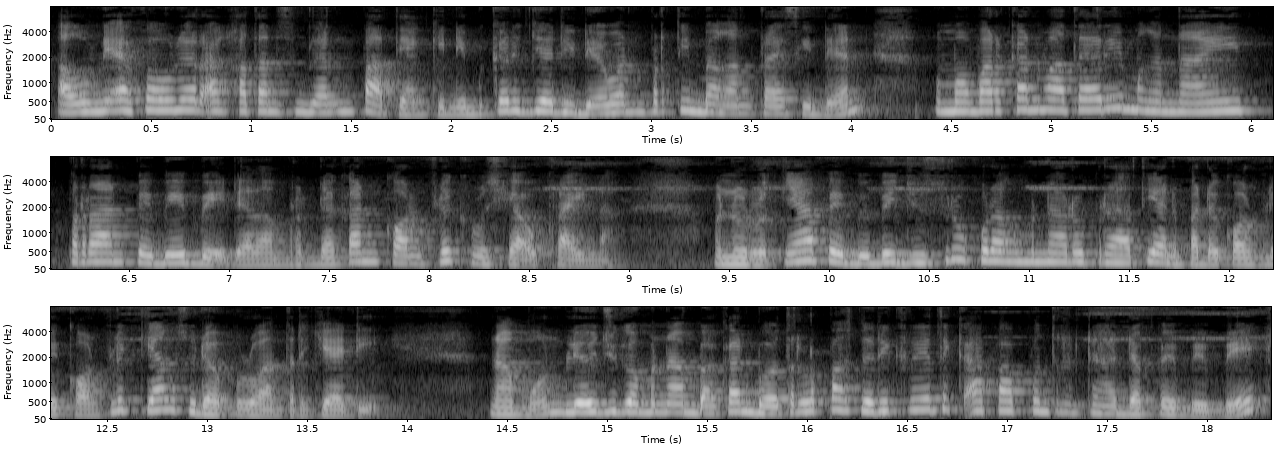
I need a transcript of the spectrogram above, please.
alumni Eva Unir Angkatan 94 yang kini bekerja di Dewan Pertimbangan Presiden, memaparkan materi mengenai peran PBB dalam meredakan konflik Rusia-Ukraina. Menurutnya, PBB justru kurang menaruh perhatian pada konflik-konflik yang sudah puluhan terjadi. Namun, beliau juga menambahkan bahwa terlepas dari kritik apa pun terhadap PBB,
